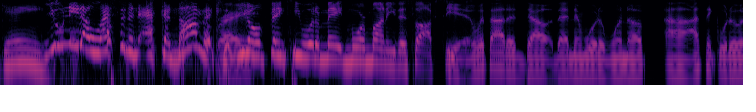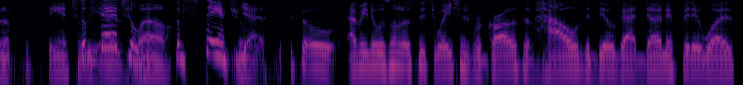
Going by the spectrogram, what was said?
games. you need a lesson in economics if you don't think he would have made more money this offseason. Yeah, without a doubt, that number would have went up. Uh, I think it would have went up substantially. substantially, well. substantially. Yes. So I mean, it was one of those situations. Regardless of how the deal got done, if it, it was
